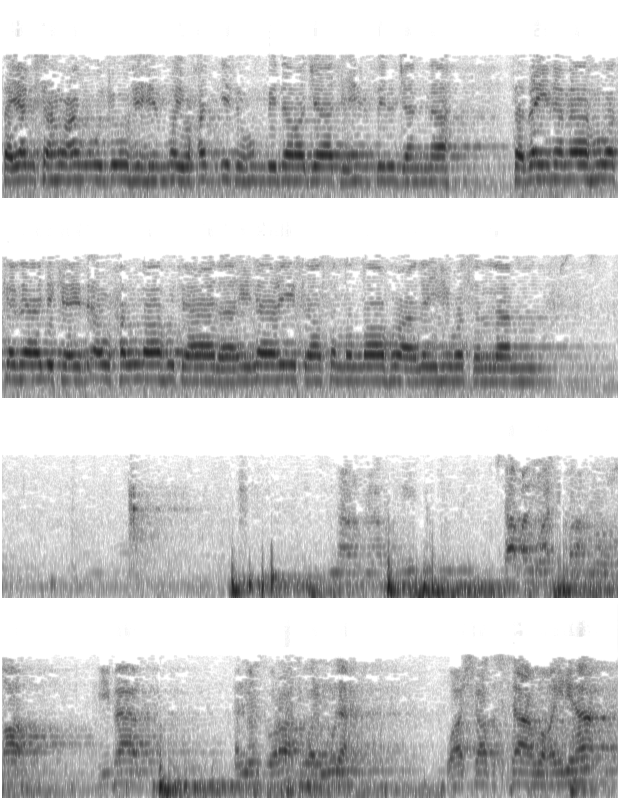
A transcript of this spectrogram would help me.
فيمسح عن وجوههم ويحدثهم بدرجاتهم في الجنة. فبينما هو كذلك إذ أوحى الله تعالى إلى عيسى صلى الله عليه وسلم ساق المؤلف رحمه الله في باب المنثورات والملح وأشراط الساعة وغيرها.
